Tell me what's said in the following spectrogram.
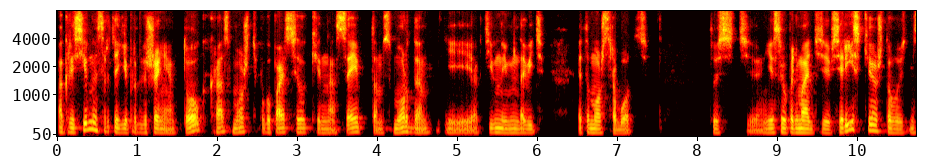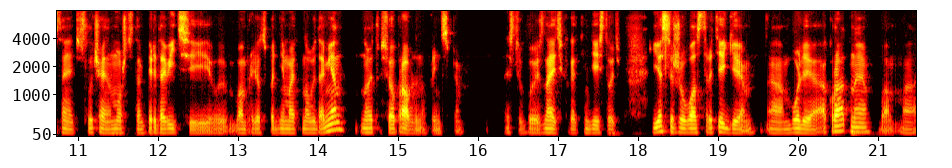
агрессивной стратегии продвижения, то как раз можете покупать ссылки на сейп, там, с морда и активно им давить. Это может сработать. То есть, э, если вы понимаете все риски, что вы, не знаете, случайно можете там передавить, и вам придется поднимать новый домен, но это все оправдано, в принципе, если вы знаете, как этим действовать. Если же у вас стратегия а, более аккуратная, вам а,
